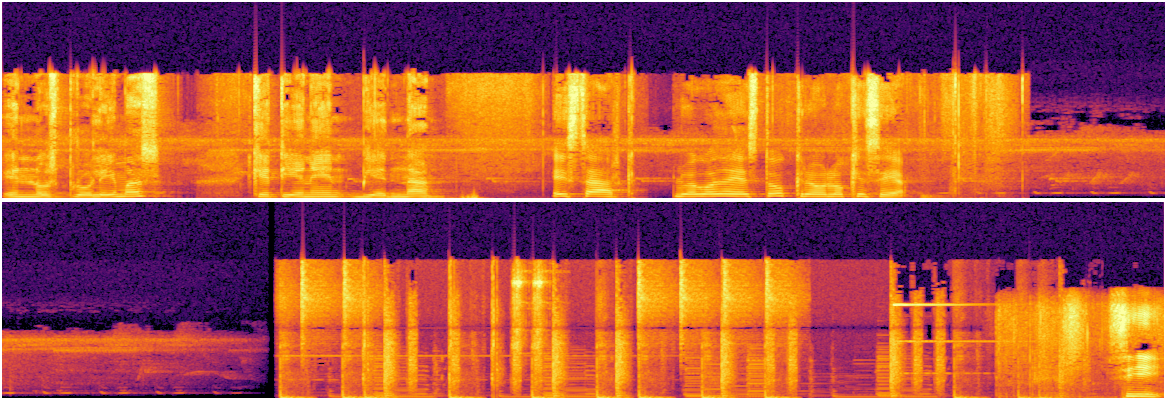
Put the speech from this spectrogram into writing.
en los problemas que tiene Vietnam? Stark, luego de esto creo lo que sea. Sí,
